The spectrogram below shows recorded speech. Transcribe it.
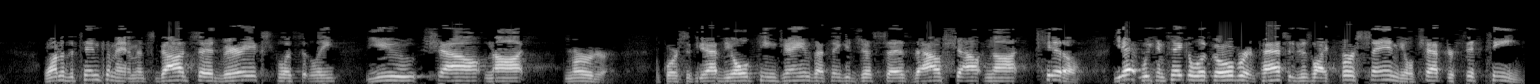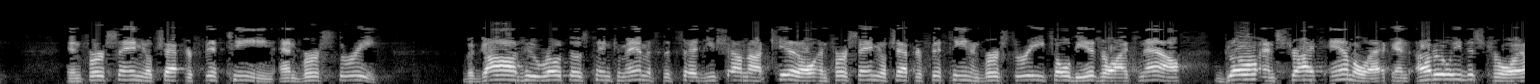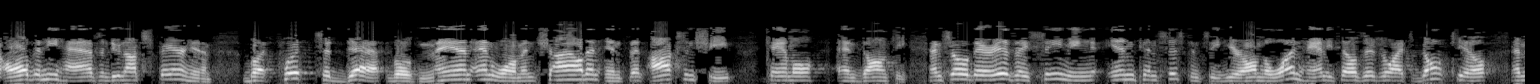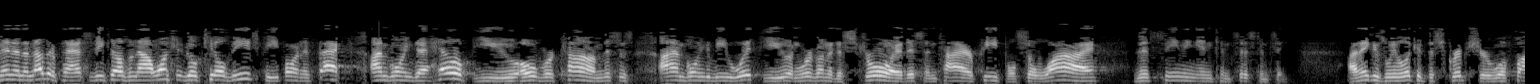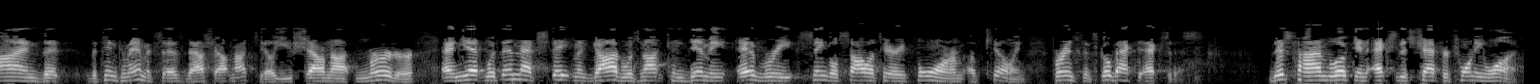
one of the Ten Commandments, God said very explicitly, You shall not murder. Of course, if you have the Old King James, I think it just says, Thou shalt not kill. Yet we can take a look over at passages like 1 Samuel chapter 15. In 1 Samuel chapter 15 and verse 3, the God who wrote those Ten Commandments that said, You shall not kill, in 1 Samuel chapter 15 and verse 3 told the Israelites, Now, Go and strike Amalek and utterly destroy all that he has and do not spare him, but put to death both man and woman, child and infant, ox and sheep, camel and donkey. And so there is a seeming inconsistency here. On the one hand, he tells Israelites, don't kill, and then in another passage he tells them, now I want you to go kill these people, and in fact, I'm going to help you overcome. This is, I'm going to be with you, and we're going to destroy this entire people. So why this seeming inconsistency. I think as we look at the scripture, we'll find that the Ten Commandments says, Thou shalt not kill, you shall not murder. And yet within that statement, God was not condemning every single solitary form of killing. For instance, go back to Exodus. This time look in Exodus chapter 21.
